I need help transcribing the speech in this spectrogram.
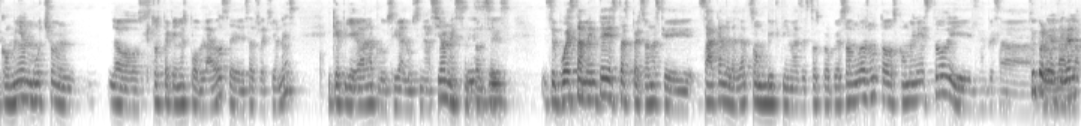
comían mucho en los, estos pequeños poblados de esas regiones y que llegaban a producir alucinaciones. Sí, sí, Entonces, supuestamente estas personas que sacan de la ciudad son víctimas de estos propios hongos, ¿no? Todos comen esto y se empieza a Sí, porque al final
